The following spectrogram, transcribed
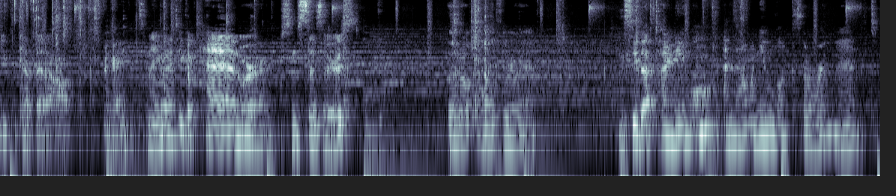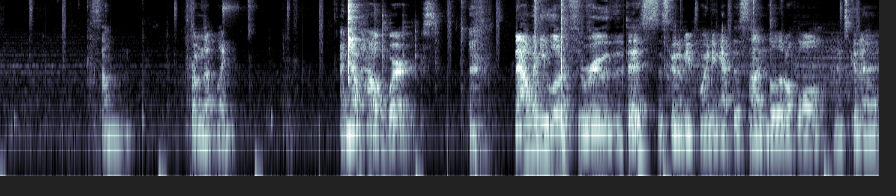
You can cut that out. Okay, so now you're gonna take a pen or some scissors. Put a hole through it. You see that tiny hole? And now when you look through it, some, from the, like, I know how it works. now when you look through this, it's to be pointing at the sun, the little hole, and it's to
